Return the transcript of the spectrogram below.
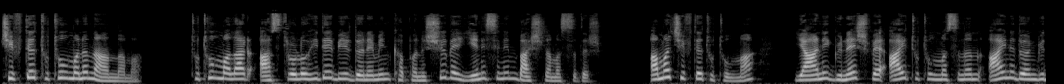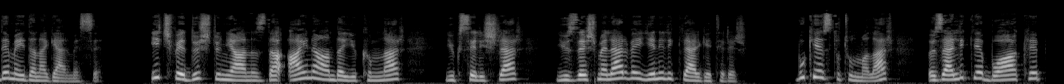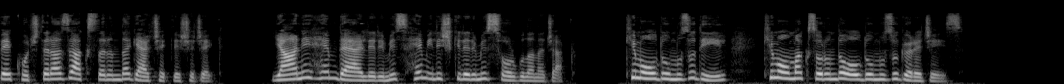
Çifte tutulmanın anlamı. Tutulmalar astrolojide bir dönemin kapanışı ve yenisinin başlamasıdır. Ama çifte tutulma, yani güneş ve ay tutulmasının aynı döngüde meydana gelmesi. İç ve dış dünyanızda aynı anda yıkımlar, yükselişler, yüzleşmeler ve yenilikler getirir. Bu kez tutulmalar, özellikle boğa akrep ve koç terazi akslarında gerçekleşecek. Yani hem değerlerimiz hem ilişkilerimiz sorgulanacak. Kim olduğumuzu değil, kim olmak zorunda olduğumuzu göreceğiz.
